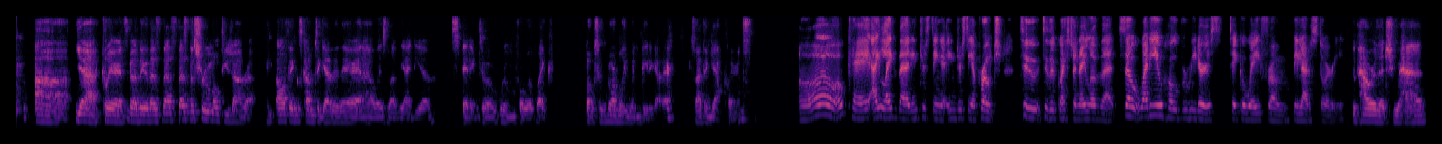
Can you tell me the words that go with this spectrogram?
uh, yeah, clearance. I think that's that's that's the true multi-genre. All things come together there, and I always love the idea of spitting to a room full of like folks who normally wouldn't be together. So I think yeah, clearance. Oh, okay. I like that. Interesting, interesting approach to to the question. I love that. So, what do you hope readers take away from Pilar's story? The power that you had,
